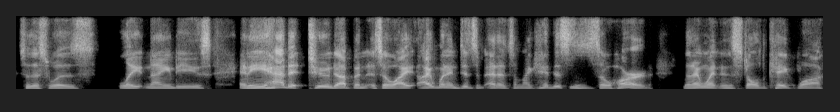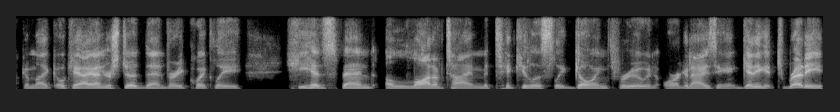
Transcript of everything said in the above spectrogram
So this was late 90s and he had it tuned up and so I, I went and did some edits i'm like hey this isn't so hard then i went and installed cakewalk i'm like okay i understood then very quickly he had spent a lot of time meticulously going through and organizing and getting it ready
